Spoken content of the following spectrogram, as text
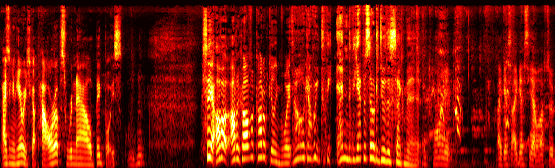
As you can hear, we just got power ups. We're now big boys. So yeah, avo- avo- avocado peeling boys. Oh, we gotta wait till the end of the episode to do this segment. Good point. I guess. I guess. Yeah, we'll have to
